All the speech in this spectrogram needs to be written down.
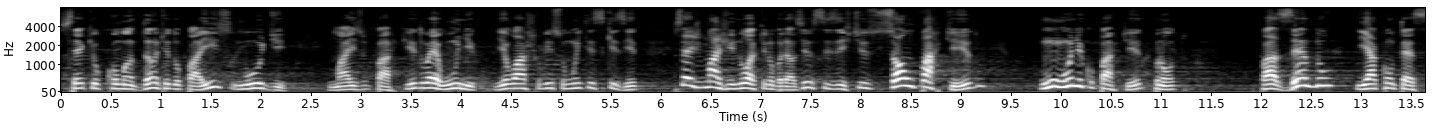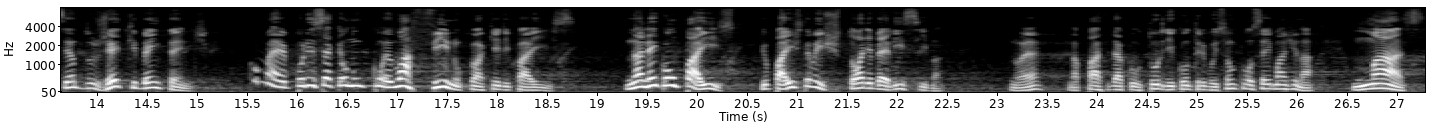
ser que o comandante do país mude, mas o partido é único. E eu acho isso muito esquisito. Você imaginou aqui no Brasil se existisse só um partido, um único partido, pronto fazendo e acontecendo do jeito que bem entende. Como é? Por isso é que eu não, eu não afino com aquele país. Não é nem com o país, que o país tem uma história belíssima, não é? Na parte da cultura de contribuição que você imaginar. Mas,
